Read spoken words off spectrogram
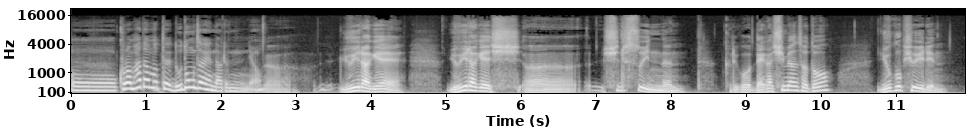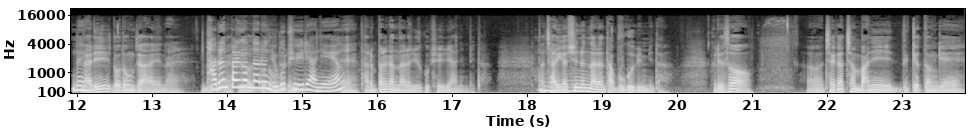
어, 그럼 하다못해 노동자의 날은요? 어, 유일하게 유일하게 쉬, 어, 쉴 수 있는 그리고 내가 쉬면서도 유급 휴일인 네. 날이 노동자의 날. 다른 네, 빨간 날은 유급 휴일이 아니에요? 네, 다른 빨간 날은 유급 휴일이 아닙니다. 음. 자기가 쉬는 날은 다 무급입니다. 그래서 어, 제가 참 많이 느꼈던 게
